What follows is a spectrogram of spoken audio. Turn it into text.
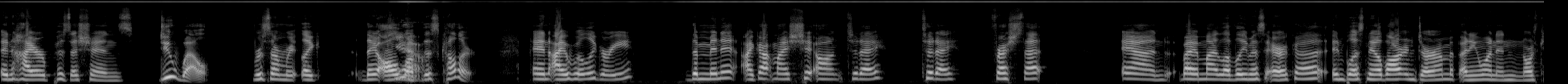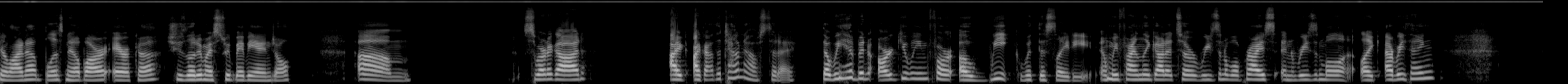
in higher positions do well for some reason like they all Yeah. love this color and i will agree the minute i got my shit on today today fresh set and by my lovely miss erica in bliss nail bar in durham if anyone in north carolina bliss nail bar erica. She's literally my sweet baby angel. Um swear to god i i got the townhouse today that we have been arguing for a week with this lady and we finally got it to a reasonable price and reasonable like everything.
